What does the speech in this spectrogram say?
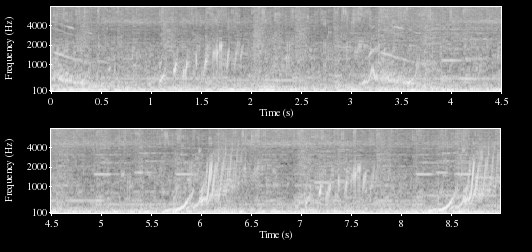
What?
